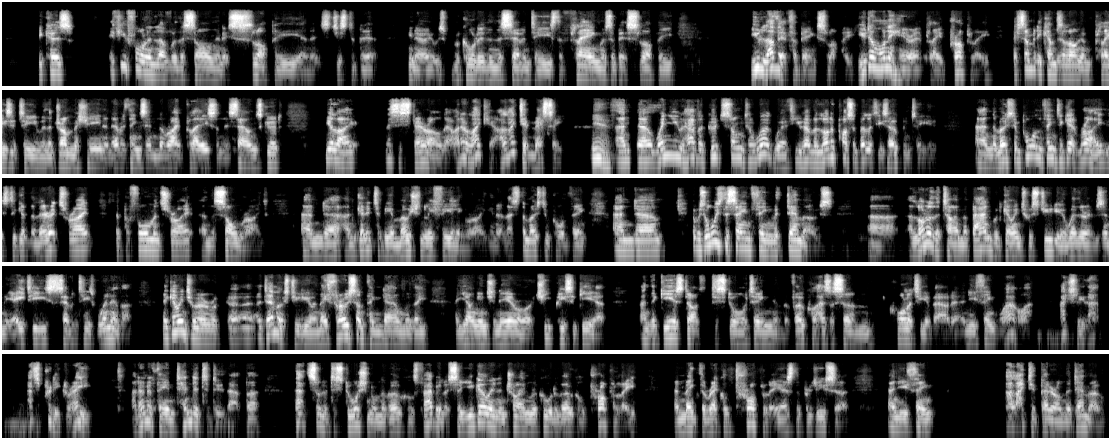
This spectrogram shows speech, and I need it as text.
because if you fall in love with a song and it's sloppy and it's just a bit, you know, it was recorded in the 70s, the playing was a bit sloppy, you love it for being sloppy. You don't want to hear it played properly. If somebody comes along and plays it to you with a drum machine and everything's in the right place and it sounds good, you're like, this is sterile now. I don't like it. I liked it messy. Yes. And uh, when you have a good song to work with, you have a lot of possibilities open to you. And the most important thing to get right is to get the lyrics right, the performance right, and the song right, and uh, and get it to be emotionally feeling right. You know, that's the most important thing. And um, it was always the same thing with demos. Uh, a lot of the time, a band would go into a studio, whether it was in the 80s, 70s, whenever. They go into a, a, a demo studio and they throw something down with a, a young engineer or a cheap piece of gear, and the gear starts distorting, and the vocal has a certain quality about it, and you think, wow, actually that that's pretty great. I don't know if they intended to do that, but that sort of distortion on the vocals fabulous. So you go in and try and record a vocal properly and make the record properly as the producer, and you think, I liked it better on the demo.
